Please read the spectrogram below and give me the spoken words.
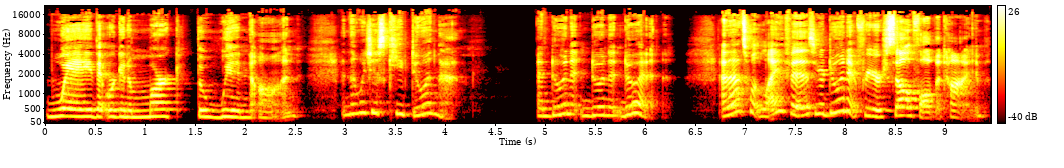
way that we're going to mark the win on. And then we just keep doing that and doing it and doing it and doing it. And that's what life is. You're doing it for yourself all the time.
